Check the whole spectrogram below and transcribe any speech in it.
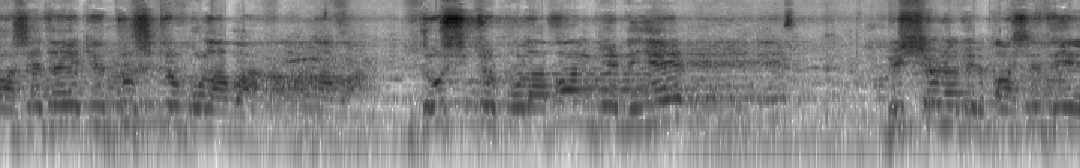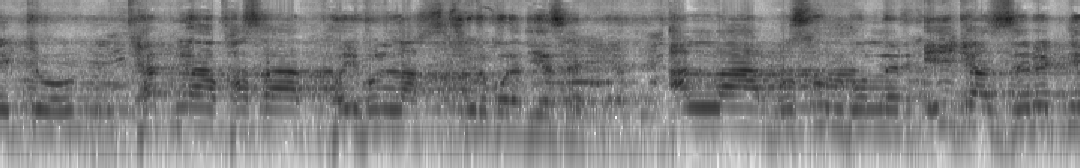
পাশে যায় কি দুষ্ট পোলাপান? দুষ্ট পোলাপানকে নিয়ে বিশ্বনবীর পাশে দিয়ে একটু ফেতনা, ফাসাদ হই শুরু করে দিয়েছে। আল্লাহ রসুল বললেন, এই কাজ যে ব্যক্তি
